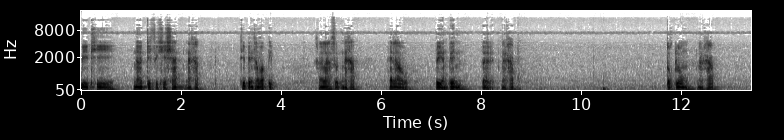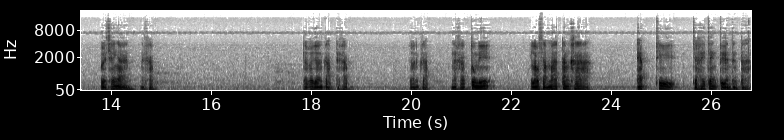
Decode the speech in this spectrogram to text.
BT notification นะครับ ที่เป็นคำว่าปิดข้างล่างสุดนะครับ ให้เราเปลี่ยนเป็นเปิดนะครับ ตกลงนะครับ เปิดใช้งานนะครับ แล้วก็ย้อนกลับนะครับ ย้อนกลับนะครับ ตรงนี้ เราสามารถตั้งค่าแอปที่จะให้แจ้งเตือนต่าง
